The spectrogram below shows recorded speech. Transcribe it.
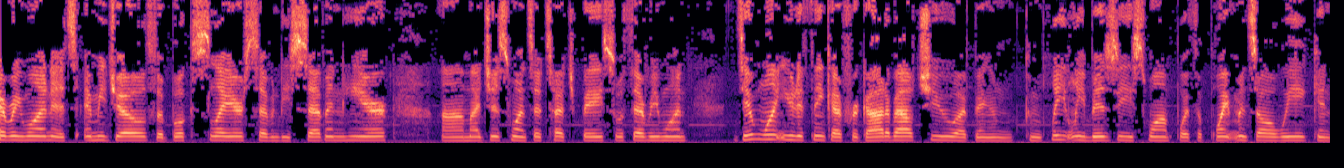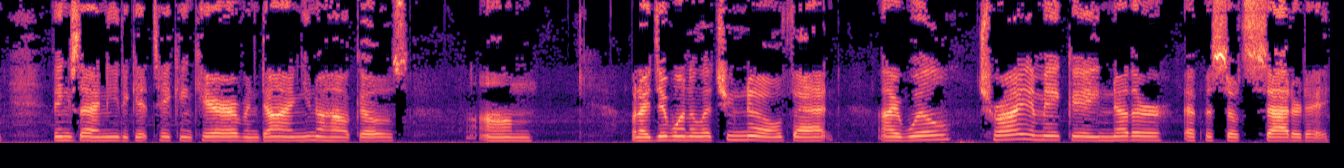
everyone, it's Emmy Joe, the Book Slayer 77 here. Um, I just want to touch base with everyone. Didn't want you to think I forgot about you. I've been completely busy, swamped with appointments all week and things that I need to get taken care of and done. You know how it goes. Um, but I did want to let you know that I will try and make another episode Saturday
